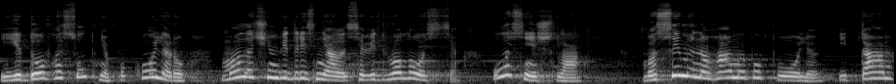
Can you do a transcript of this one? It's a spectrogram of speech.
Її довга сукня по кольору мало чим відрізнялася від волосся. Осінь йшла босими ногами по полю, і там,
